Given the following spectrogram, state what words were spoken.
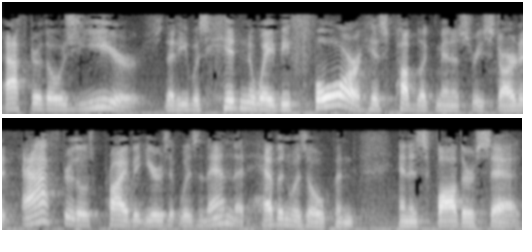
after those years that he was hidden away before his public ministry started, after those private years, it was then that heaven was opened and his father said,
